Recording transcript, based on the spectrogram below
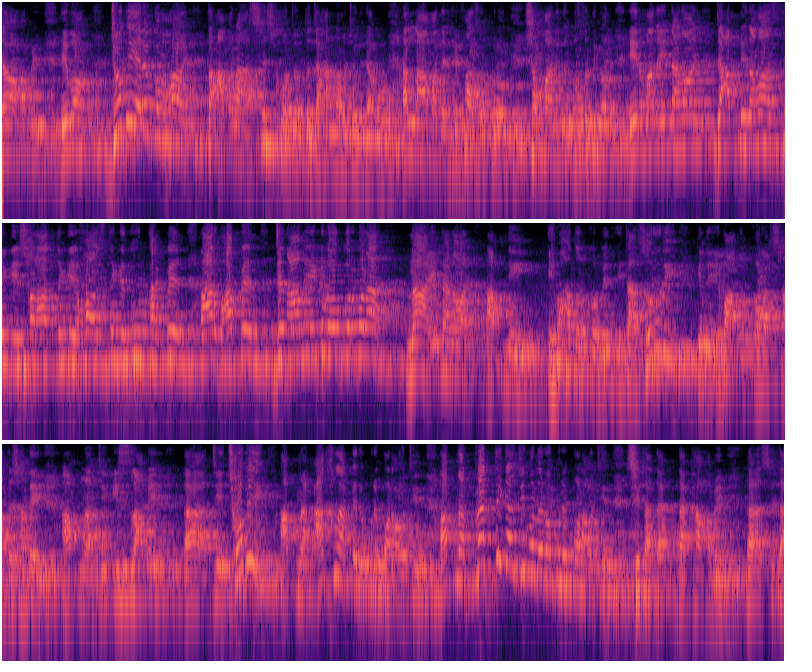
নেওয়া হবে। এবং যদি এরকম হয়, তো আমরা শেষ পর্যন্ত জাহান্নামে চলে যাব। আল্লাহ আমাদের হেফাজত করুন। সম্মানিত উপস্থিতিগণ, এর মানে এটা নয় যে আপনি নামাজ থেকে, সালাত থেকে, হজ থেকে দূর থাকবেন আর ভাববেন যে না, আমি এগুলো করব না। না, এটা নয়। আপনি ইবাদত করবেন, এটা জরুরি। কিন্তু ইবাদত করার সাথে সাথে আপনার যে ইসলামের যে ছবি আপনার আখলাকের উপরে পড়া উচিত, আপনার প্র্যাকটিক্যাল জীবনের উপরে পড়া উচিত, সেটা দেখা হবে সেটা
